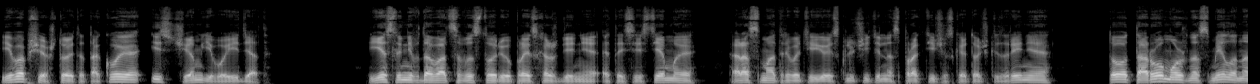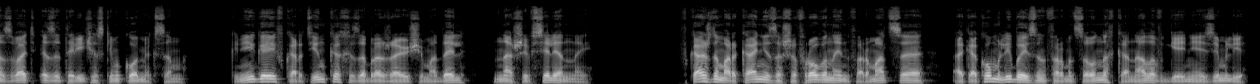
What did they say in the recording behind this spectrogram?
и вообще, что это такое и с чем его едят. Если не вдаваться в историю происхождения этой системы, рассматривать ее исключительно с практической точки зрения, то Таро можно смело назвать эзотерическим комиксом, книгой в картинках, изображающей модель нашей Вселенной. В каждом аркане зашифрована информация о каком-либо из информационных каналов гения Земли,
